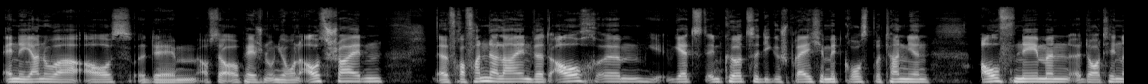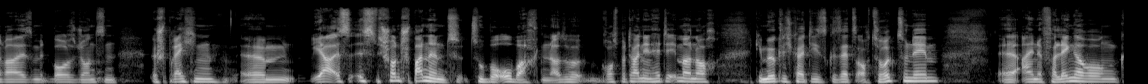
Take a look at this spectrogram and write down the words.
Ende Januar aus dem aus der Europäischen Union ausscheiden. Äh, Frau van der Leyen wird auch ähm, jetzt in Kürze die Gespräche mit Großbritannien aufnehmen, äh, dorthin reisen, mit Boris Johnson äh, sprechen. Ähm, ja, es ist schon spannend zu beobachten. Also Großbritannien hätte immer noch die Möglichkeit, dieses Gesetz auch zurückzunehmen äh, eine Verlängerung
